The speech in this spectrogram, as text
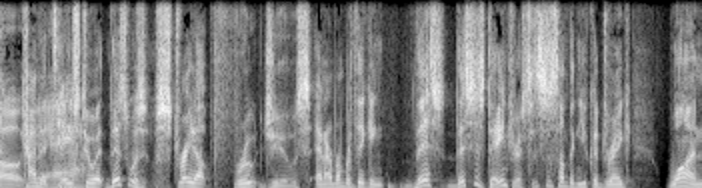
Oh, kind of yeah. taste to it. This was straight up fruit juice. And I remember thinking, this, this is dangerous. This is something you could drink one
